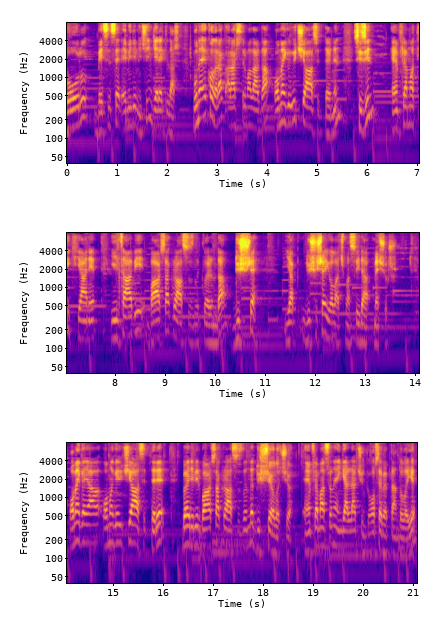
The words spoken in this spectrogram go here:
doğru besinsel emilim için gerekliler. Buna ek olarak araştırmalarda omega 3 yağ asitlerinin sizin enflamatik yani iltihabi bağırsak rahatsızlıklarında düşüşe düşüşe yol açmasıyla meşhur. Omega yağ, omega 3 yağ asitleri böyle bir bağırsak rahatsızlığında düşüşe yol açıyor. Enflamasyonu engeller çünkü o sebepten dolayı.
